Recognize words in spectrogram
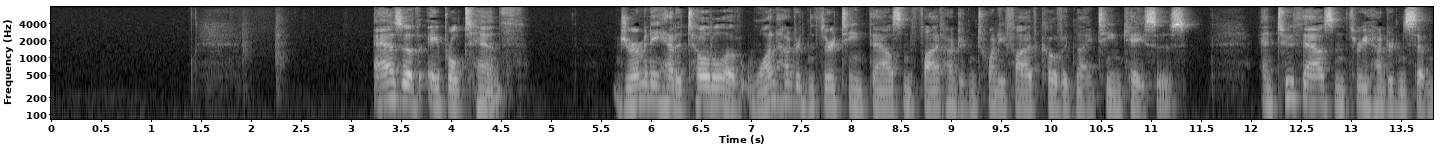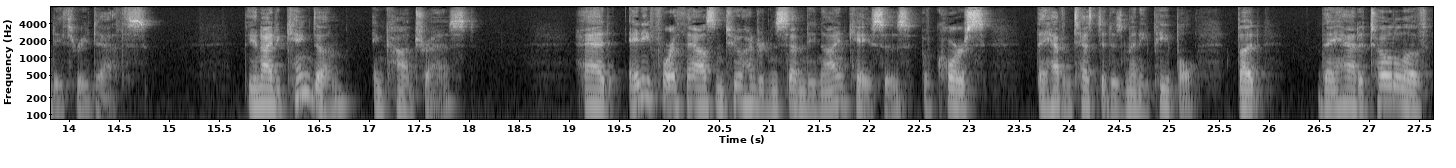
As of April 10th, Germany had a total of 113,525 COVID 19 cases and 2,373 deaths. The United Kingdom, in contrast, had 84,279 cases. Of course, they haven't tested as many people, but they had a total of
